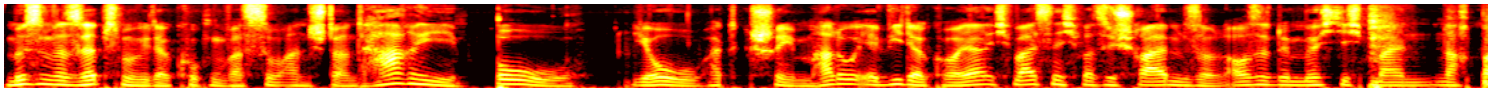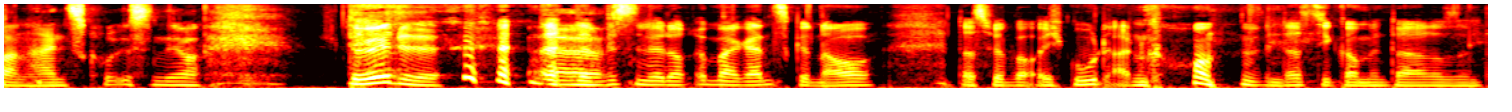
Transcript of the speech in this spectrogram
Müssen wir selbst mal wieder gucken, was so anstand. Harry, Bo, Jo, hat geschrieben. Hallo, ihr Wiederkäuer. Ich weiß nicht, was ich schreiben soll. Außerdem möchte ich meinen Nachbarn Heinz grüßen. Ja. Dödel. Da äh, wissen wir doch immer ganz genau, dass wir bei euch gut ankommen, wenn das die Kommentare sind.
